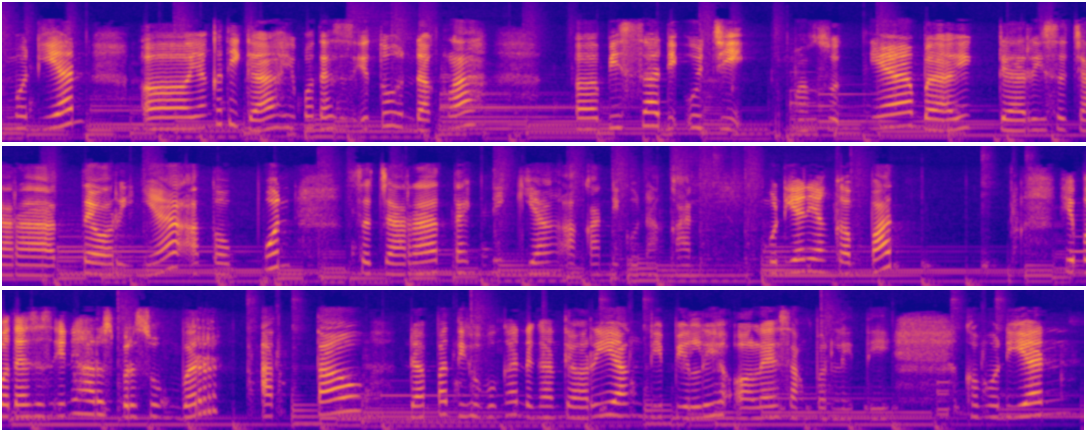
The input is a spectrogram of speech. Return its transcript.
Kemudian uh, yang ketiga, hipotesis itu hendaklah uh, bisa diuji Maksudnya baik dari secara teorinya ataupun secara teknik yang akan digunakan. Kemudian yang keempat, hipotesis ini harus bersumber atau dapat dihubungkan dengan teori yang dipilih oleh sang peneliti. Kemudian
